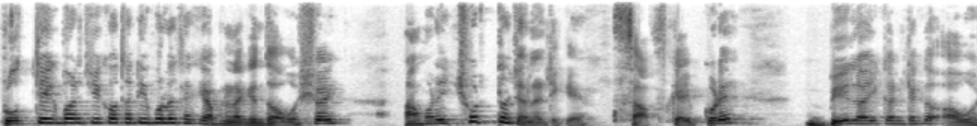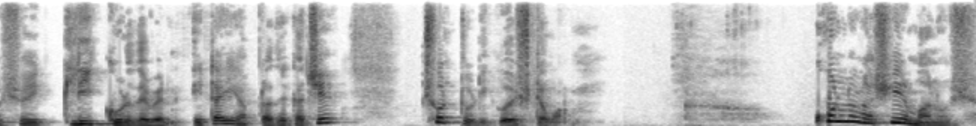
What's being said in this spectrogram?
প্রত্যেকবার যে কথাটি বলে থাকি আপনারা কিন্তু অবশ্যই আমার এই ছোট্ট চ্যানেলটিকে সাবস্ক্রাইব করে বেল আইকনটাকে অবশ্যই ক্লিক করে দেবেন। এটাই আপনাদের কাছে ছোট্ট রিকোয়েস্ট আমার। কন্যা রাশির মানুষ,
